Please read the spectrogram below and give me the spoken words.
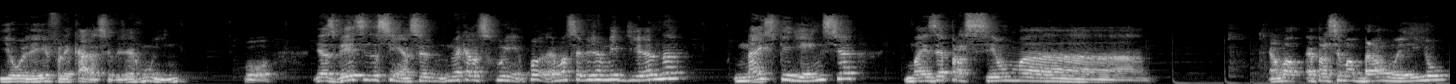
e eu olhei e falei, cara, a cerveja é ruim. Tipo, e às vezes, assim, não é aquelas ruins. Pô, é uma cerveja mediana na experiência, mas é para ser uma. É, uma, é para ser uma brown ale,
